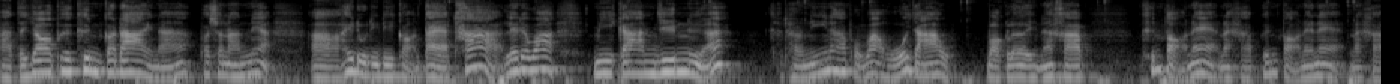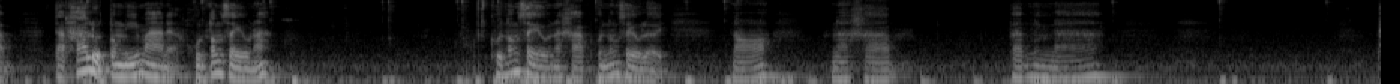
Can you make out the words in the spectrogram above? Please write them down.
อาจจะย่อเพื่อขึ้นก็ได้นะ เพราะฉะนั้นเนี่ยให้ดูดีๆก่อน แต่ถ้าเรียกได้ว่ามีการยืนเหนือแถวๆนี้นะครับผมว่าโอ้โหยาวบอกเลยนะครับ ขึ้นต่อแน่นะครับ ขึ้นต่อแน่ๆนะครับ แต่ถ้าหลุดตรงนี้มาเนี่ยคุณต้องเซลล์นะ คุณต้องเซลล์นะครับ คุณต้องเซลล์เลยเนาะนะครับแป๊บหนึ่งนะ แผ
